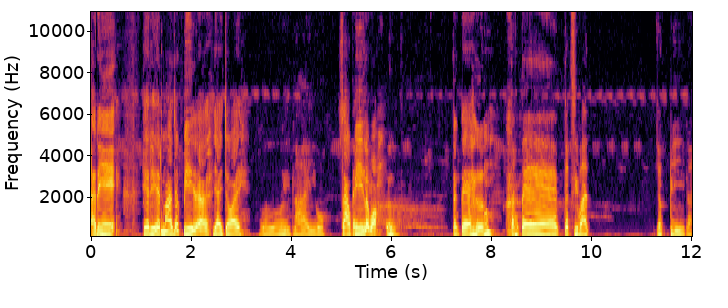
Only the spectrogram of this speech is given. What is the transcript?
อันนี้เฮ็ดเฮ็ดมาจักปีแหละยายจอยเอ้ยหลายอยู่เศร้าปีแล้วบ่เออตั้งแต่เหิงตั้งแต่จักสิว่าจักปีล่ะ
